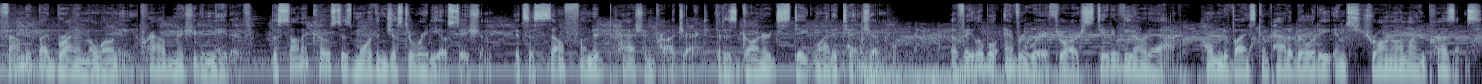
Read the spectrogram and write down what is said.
Founded by Brian Maloney, proud Michigan native, the Sonic Coast is more than just a radio station. It's a self funded passion project that has garnered statewide attention. Available everywhere through our state of the art app, home device compatibility, and strong online presence,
